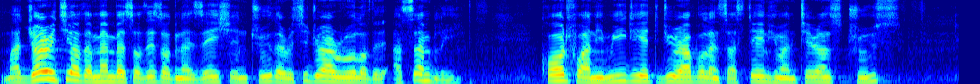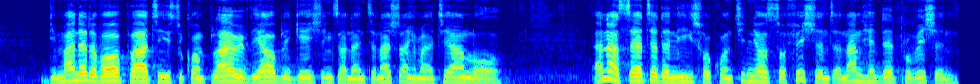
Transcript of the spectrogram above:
majority of the members of this organization, through the residual rule of the Assembly, called for an immediate, durable, and sustained humanitarian truce, demanded of all parties to comply with their obligations under international humanitarian law, and asserted the need for continuous, sufficient, and unhindered provision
